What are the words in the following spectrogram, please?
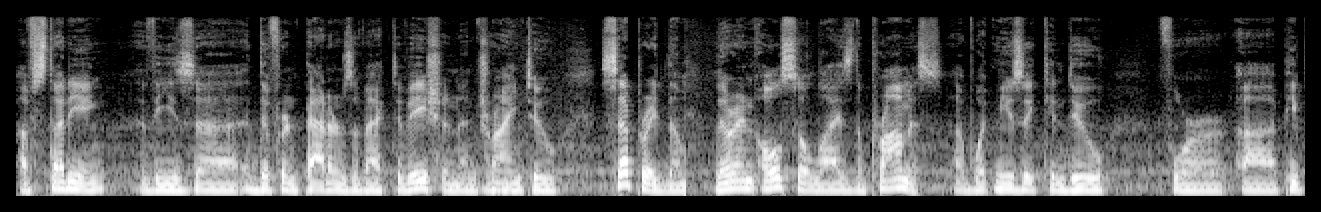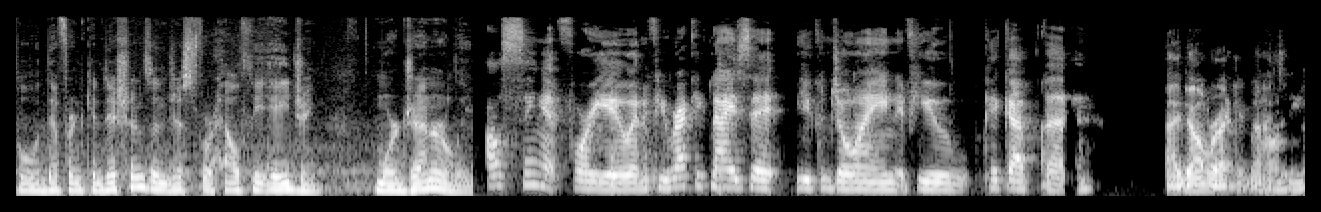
of studying these uh, different patterns of activation and trying to separate them. Therein also lies the promise of what music can do for uh, people with different conditions and just for healthy aging more generally. I'll sing it for you, and if you recognize it, you can join. If you pick up the I don't recognize it.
